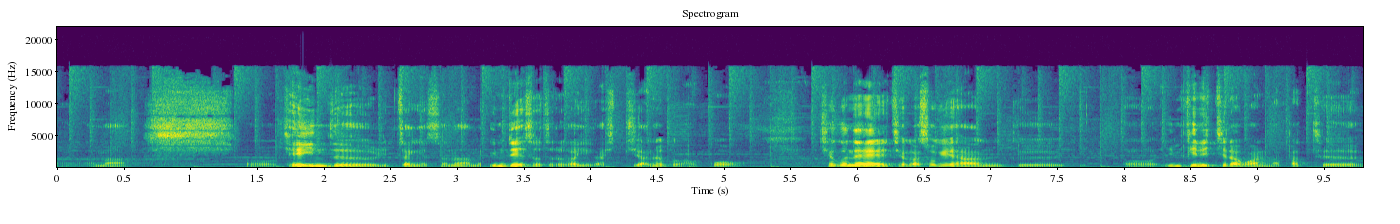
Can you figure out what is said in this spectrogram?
어, 아마 어, 개인들 입장에서는 아마 임대해서 들어가기가 쉽지 않을 것 같고 최근에 제가 소개한 그 어, 인피니티라고 하는 아파트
